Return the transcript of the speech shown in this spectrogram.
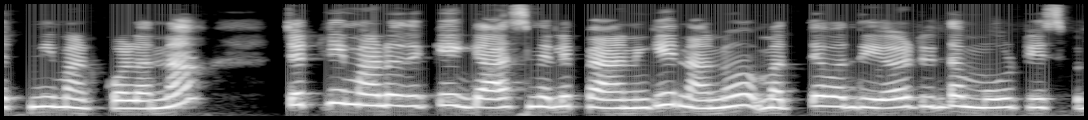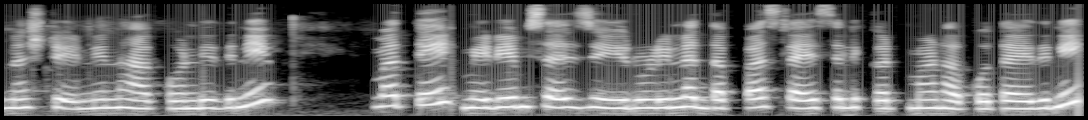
ಚಟ್ನಿ ಮಾಡ್ಕೊಳ್ಳೋಣ. ಚಟ್ನಿ ಮಾಡೋದಕ್ಕೆ ಗ್ಯಾಸ್ ಮೇಲೆ ಪ್ಯಾನ್ಗೆ ನಾನು ಮತ್ತೆ ಒಂದು ಎರಡರಿಂದ ಮೂರು ಟೀ ಸ್ಪೂನ್ ಅಷ್ಟು ಎಣ್ಣೆನ ಹಾಕೊಂಡಿದ್ದೀನಿ. ಮತ್ತೆ ಮೀಡಿಯಂ ಸೈಜ್ ಈರುಳ್ಳಿನ ದಪ್ಪ ಸ್ಲೈಸ್ ಅಲ್ಲಿ ಕಟ್ ಮಾಡಿ ಹಾಕೋತಾ ಇದ್ದೀನಿ.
